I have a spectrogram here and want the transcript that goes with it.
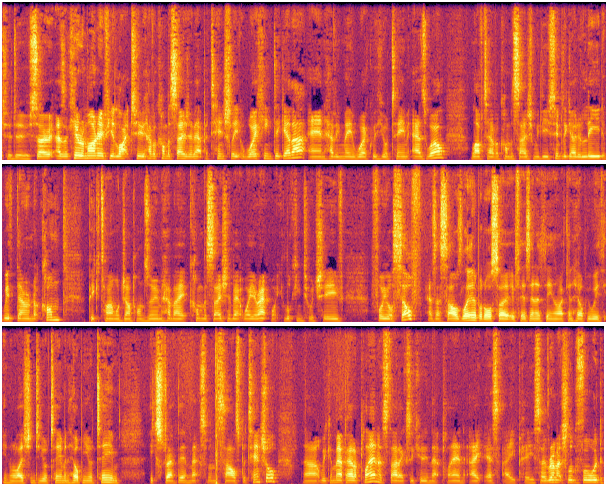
to do. So, as a key reminder, if you'd like to have a conversation about potentially working together and having me work with your team as well, love to have a conversation with you. Simply go to leadwithdarren.com, pick a time, we'll jump on Zoom, have a conversation about where you're at, what you're looking to achieve for yourself as a sales leader, but also if there's anything I can help you with in relation to your team and helping your team extract their maximum sales potential. Uh, we can map out a plan and start executing that plan ASAP. So, very much looking forward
